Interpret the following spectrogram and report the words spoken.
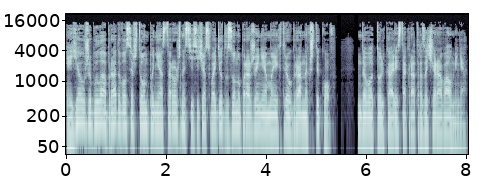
и я уже было обрадовался, что он по неосторожности сейчас войдет в зону поражения моих трехгранных штыков. Да вот только аристократ разочаровал меня,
